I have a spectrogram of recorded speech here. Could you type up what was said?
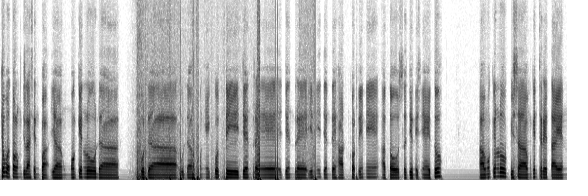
Coba tolong jelasin pak yang mungkin lu udah udah udah mengikuti genre genre ini genre hardcore ini atau sejenisnya itu ah, mungkin lu bisa mungkin ceritain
